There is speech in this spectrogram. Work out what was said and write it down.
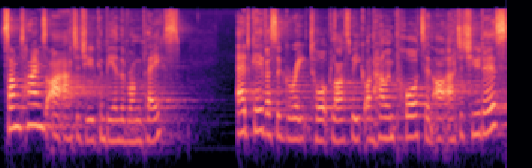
Sometimes our attitude can be in the wrong place. Ed gave us a great talk last week on how important our attitude is,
